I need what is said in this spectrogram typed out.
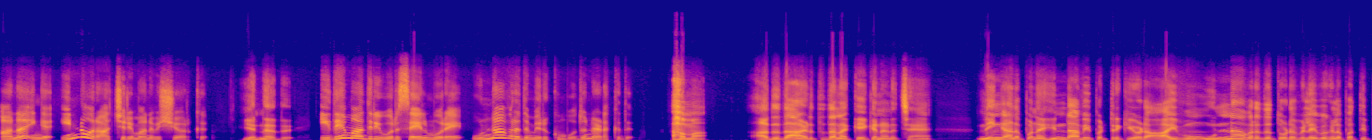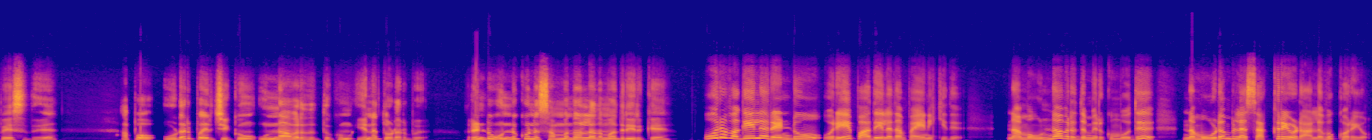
ஆனா இங்க இன்னொரு ஆச்சரியமான விஷயம் இருக்கு. என்ன அது? இதே மாதிரி ஒரு செயல்முறை உண்ணாவிரதம் இருக்கும்போதும் நடக்குது. ஆமா. அதுதான் அடுத்ததான் நான் கேட்க நினைச்சேன். நீங்க அனுப்பின ஹிண்டாவி பத்திரிகையோட ஆய்வும் உண்ணாவிரதத்தோட விளைவுகளை பத்தி பேசுது. அப்போ உடற்பயிற்சிக்கும் உண்ணாவிரதத்துக்கும் என்ன தொடர்பு? ரெண்டும் ஒண்ணுக்கொன்னு சம்மந்தம் இல்லாத மாதிரி இருக்கே. ஒரு வகையில ரெண்டும் ஒரே பாதையில தான் பயணிக்குது. நாம உண்ணாவிரதம் இருக்கும்போது நம்ம உடம்புல சர்க்கரையோட அளவு குறையும்.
